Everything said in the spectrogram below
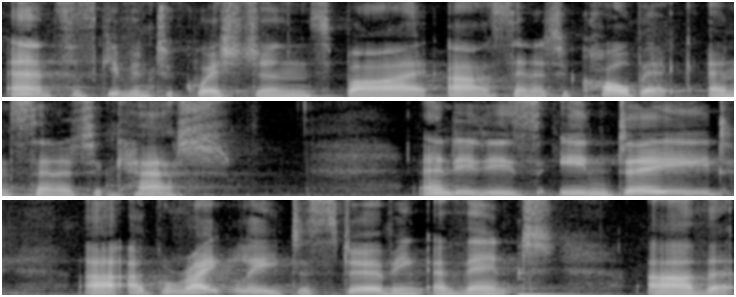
answers given to questions by uh, Senator Colbeck and Senator Cash. And it is indeed uh, a greatly disturbing event uh,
